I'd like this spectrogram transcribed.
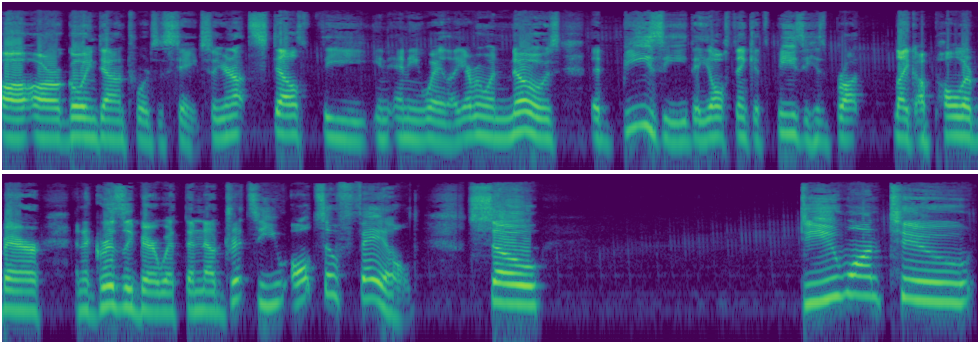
uh, are going down towards the stage. So you're not stealthy in any way. Like everyone knows that Beezy, they all think it's Beezy, has brought like a polar bear and a grizzly bear with them. Now Dritzy, you also failed. So do you want to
